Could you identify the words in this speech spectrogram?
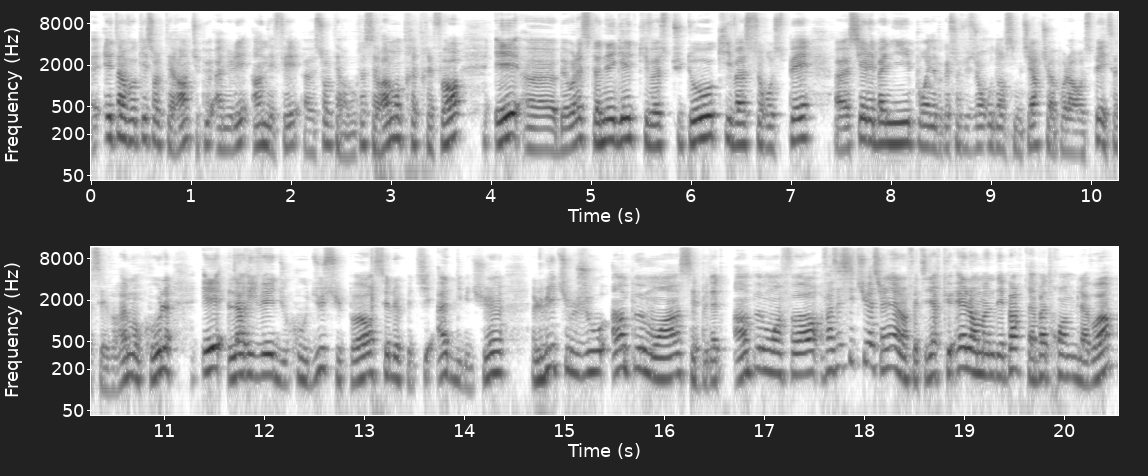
est invoqué sur le terrain, tu peux annuler un effet sur le terrain. Donc ça c'est vraiment très très fort. Et ben voilà, c'est un negate qui va se tuto, qui va se respect. si elle est bannie pour une invocation fusion ou dans le cimetière, tu vas pour la respect, et ça c'est vraiment cool. Et l'arrivée du coup du support, c'est le petit ad libitum. Lui tu le joues un peu moins, c'est peut-être un peu moins fort. Enfin c'est situationnel en fait, c'est-à-dire que elle en main de départ, tu n'as pas trop envie de l'avoir.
